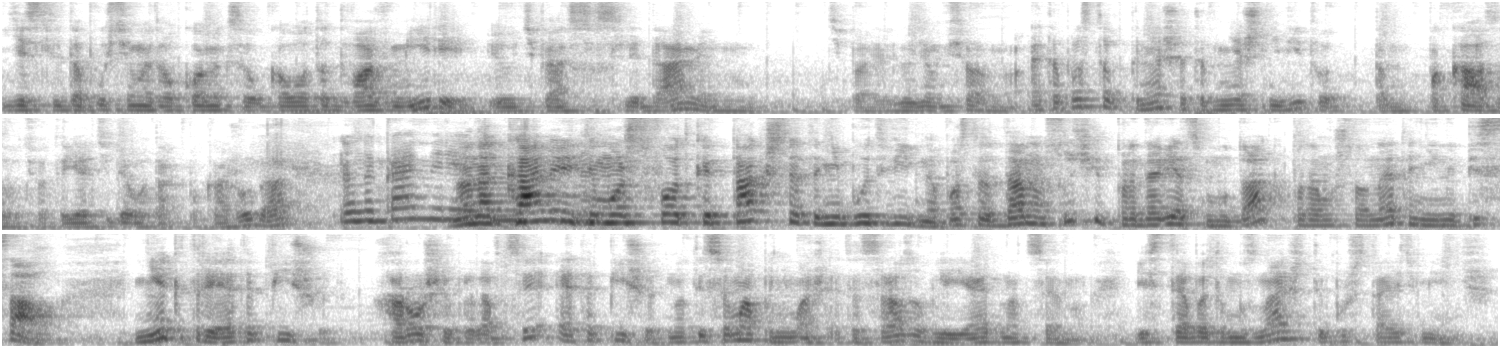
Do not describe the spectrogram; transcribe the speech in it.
если допустим, этого комикса у кого-то два в мире, и у тебя со следами, ну, Типа, людям все равно. Это просто, понимаешь, это внешний вид, вот там показывать. Вот я тебе вот так покажу, да? Но на камере... Но на камере ты можешь сфоткать так, что это не будет видно. Просто в данном случае продавец мудак, потому что он это не написал. Некоторые это пишут. Хорошие продавцы это пишут, но ты сама понимаешь, это сразу влияет на цену. Если ты об этом узнаешь, ты будешь ставить меньше.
